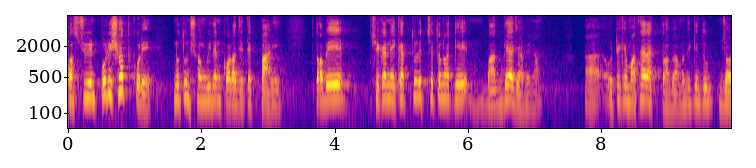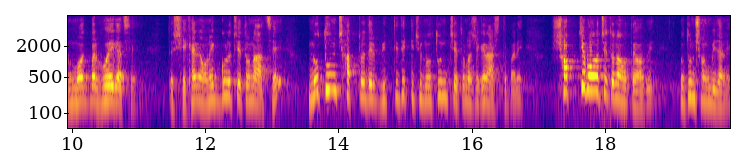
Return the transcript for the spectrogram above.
কনস্টিটিউয়েন্ট পরিষদ করে নতুন সংবিধান করা যেতে পারে। তবে সেখানে একাত্তরের চেতনাকে বাদ দেওয়া যাবে না। ওটাকে মাথায় রাখতে হবে। আমাদের কিন্তু জন্ম একবার হয়ে গেছে। তো সেখানে অনেকগুলো চেতনা আছে। নতুন ছাত্রদের ভিত্তিতে কিছু নতুন চেতনা সেখানে আসতে পারে। সবচেয়ে বড় চেতনা হতে হবে নতুন সংবিধানে।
